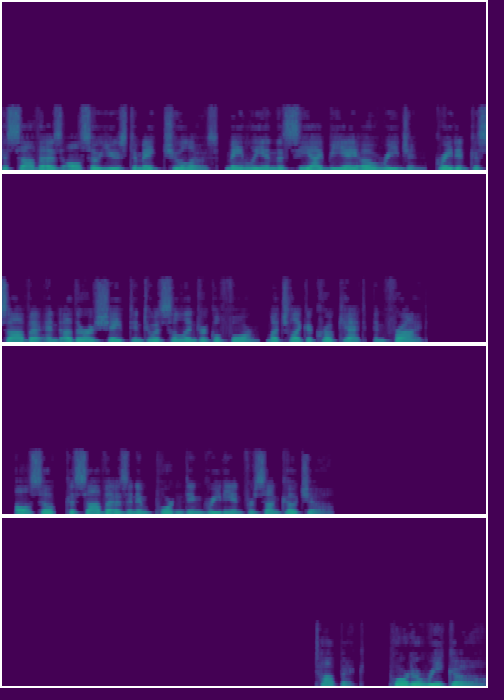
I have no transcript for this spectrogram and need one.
Cassava is also used to make chulos, mainly in the Cibao region. Grated cassava and other are shaped into a cylindrical form, much like a croquette, and fried. Also, cassava is an important ingredient for sancocho. Puerto Rico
